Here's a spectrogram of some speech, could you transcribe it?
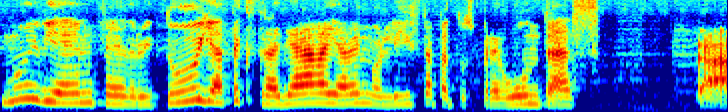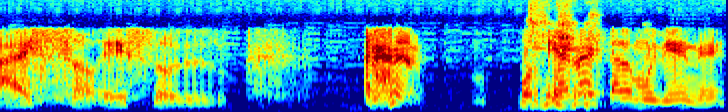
Muy bien, Pedro. ¿Y tú? Ya te extrañaba, ya vengo lista para tus preguntas. Ah, eso, eso. Porque Ana ha estado muy bien, ¿eh?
